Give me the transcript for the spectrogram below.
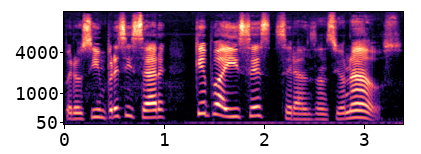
pero sin precisar qué países serán sancionados.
